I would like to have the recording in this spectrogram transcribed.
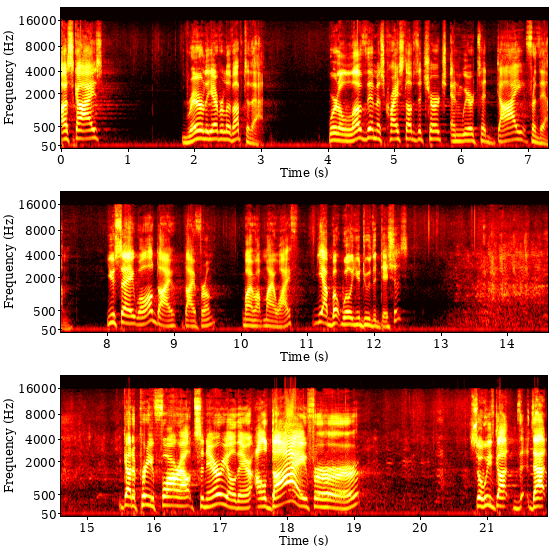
us guys rarely ever live up to that. We're to love them as Christ loves the church, and we're to die for them. You say, Well, I'll die, die for them, my, my wife. Yeah, but will you do the dishes? You got a pretty far out scenario there. I'll die for her. So we've got th- that,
